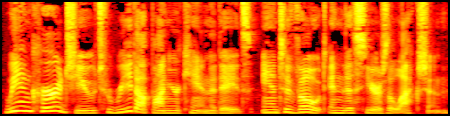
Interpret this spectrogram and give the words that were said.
We encourage you to read up on your candidates and to vote in this year's election.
